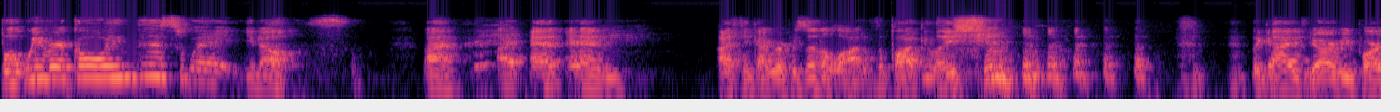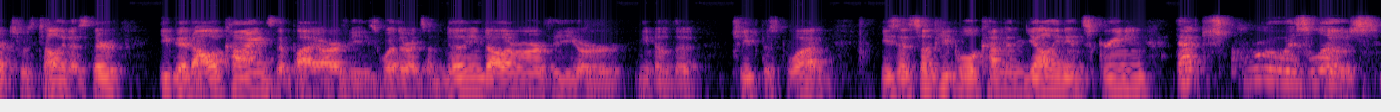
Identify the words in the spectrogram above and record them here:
but we were going this way. You know, I, I and and I think I represent a lot of the population. the guy at the RV parks was telling us there you get all kinds that buy RVs, whether it's a million dollar RV or you know the cheapest one. He said some people will come in yelling and screaming, "That screw is loose."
